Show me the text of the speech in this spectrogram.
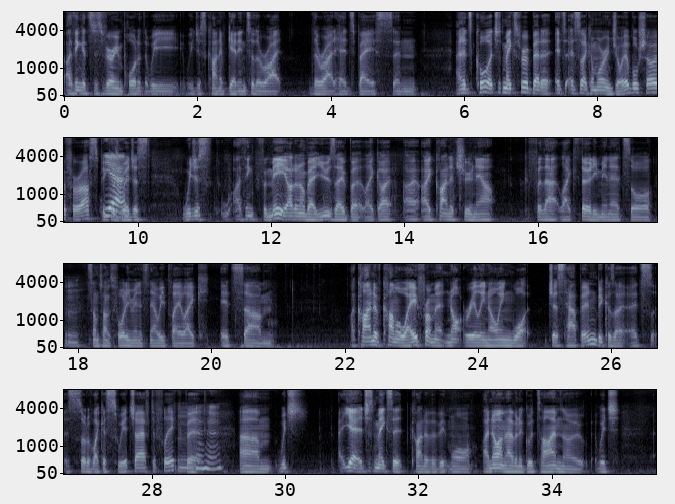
I think it's just very important that we we just kind of get into the right the right headspace and and it's cool. It just makes for a better. It's it's like a more enjoyable show for us because Yeah. we're just we just. I think for me, I don't know about you, Zave, but like I I, I kind of tune out for that like thirty minutes or Mm. sometimes forty minutes. Now we play like it's um. I kind of come away from it not really knowing what just happened because I it's, it's sort of like a switch I have to flick, Mm. but Mm-hmm. um, which yeah, it just makes it kind of a bit more. I know I'm having a good time though, which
